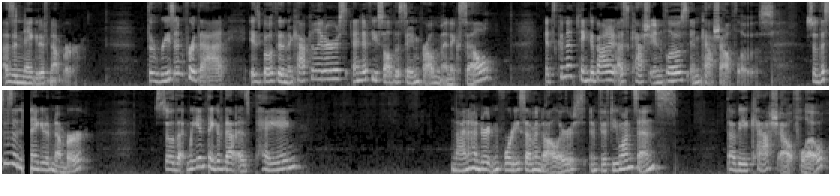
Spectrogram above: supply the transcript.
as a negative number. The reason for that is both in the calculators and if you solve the same problem in Excel, it's going to think about it as cash inflows and cash outflows. So this is a negative number, so that we can think of that as paying $947.51. That would be a cash outflow.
